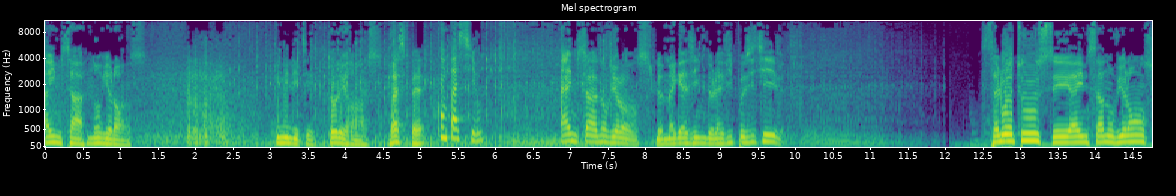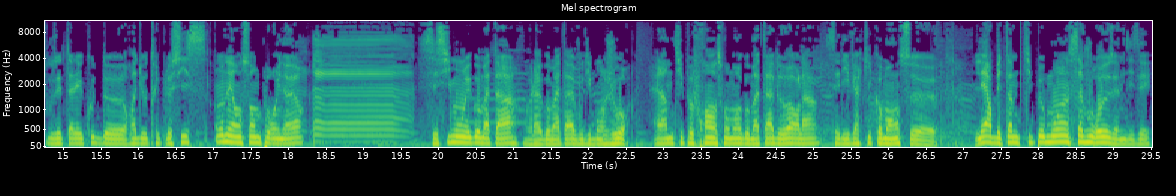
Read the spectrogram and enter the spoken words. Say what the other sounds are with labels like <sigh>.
Aïmsa, non-violence. Humilité. Tolérance. Respect. Compassion. Aïmsa, non-violence, le magazine de la vie positive. Salut à tous, c'est Aïmsa Non-Violence, vous êtes à l'écoute de Radio Triple 6, on est ensemble pour une heure. C'est Simon et Gomata, voilà Gomata vous dit bonjour. Elle est un petit peu froid en ce moment Gomata dehors là, c'est l'hiver qui commence, euh, l'herbe est un petit peu moins savoureuse elle me disait.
